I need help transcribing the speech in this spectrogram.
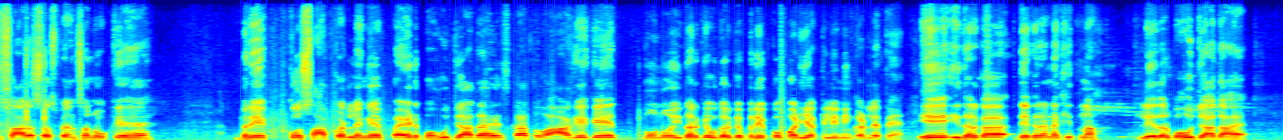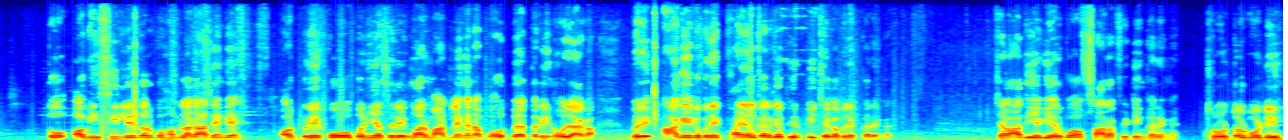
सारा सस्पेंशन ओके है। ब्रेक को साफ़ कर लेंगे। पैड बहुत ज़्यादा है इसका तो आगे के दोनों, इधर के उधर के ब्रेक को बढ़िया क्लीनिंग कर लेते हैं। ये इधर का देख रहे हैं ना कितना? लेदर बहुत ज़्यादा है। तो अब इसी लेदर को हम लगा देंगे और ब्रेक को बढ़िया से एक मार मार लेंगे ना, बहुत बेहतरीन हो जाएगा। ब्रेक आगे का ब्रेक फाइनल करके फिर पीछे का ब्रेक करेंगे। चढ़ा दिए गियर को, अब सारा फिटिंग करेंगे। थ्रोटल बॉडी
